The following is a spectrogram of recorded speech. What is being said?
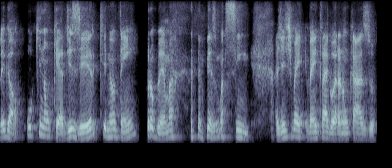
Legal. O que não quer dizer que não tem problema mesmo assim. A gente vai, vai entrar agora num caso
